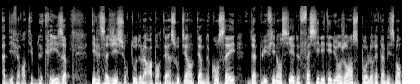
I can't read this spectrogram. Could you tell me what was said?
à différents types de crises. Il s'agit surtout de leur apporter un soutien en termes de conseils, d'appui financier et de facilité d'urgence pour le rétablissement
